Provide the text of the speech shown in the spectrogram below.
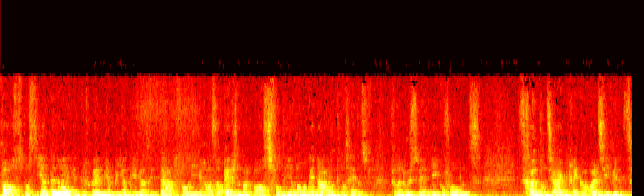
Was passiert denn eigentlich, wenn wir Biodiversität verlieren? Also erst was verlieren wir genau und was hat das für eine Auswirkung auf uns? Es könnte uns ja eigentlich egal sein, wenn es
